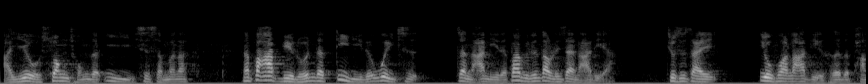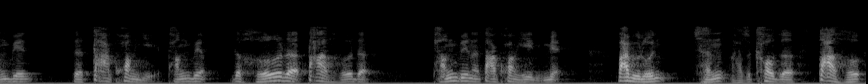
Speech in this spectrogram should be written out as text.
啊，也有双重的意义是什么呢？那巴比伦的地理的位置在哪里呢？巴比伦到底在哪里啊？就是在幼发拉底河的旁边。的大旷野旁边的河的大河的旁边的大旷野里面，巴比伦城啊是靠着大河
